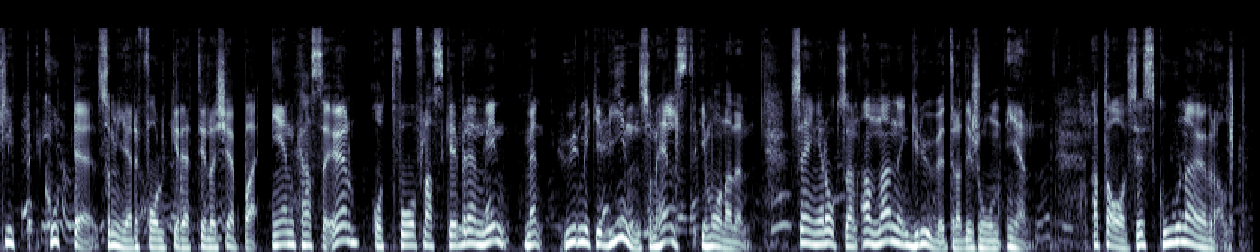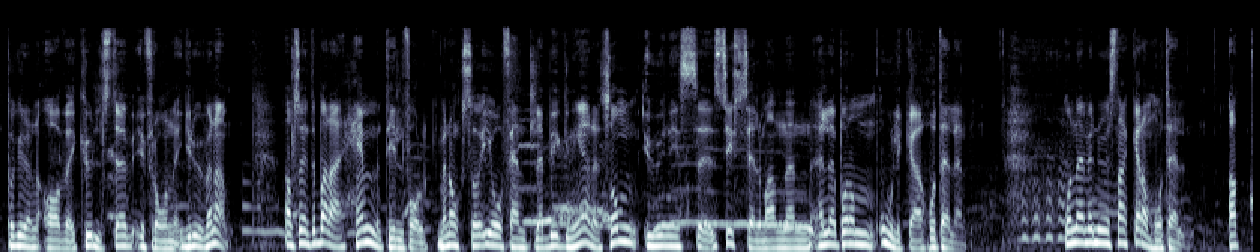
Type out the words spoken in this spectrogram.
klippkortet som gir folk rett til å kjøpe en kasse øl og två flasker brennevin, men hvor mye vin som helst i måneden, så henger også en annen gruvetradisjon igjen. Å ta av seg skoene overalt på kullstøv av gruvene. ifrån ikke bare hjem til folk, men også i offentlige bygninger som Unis, Sysselmannen eller på de ulike hotellen. Och när vi nu snackar om hotell, att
